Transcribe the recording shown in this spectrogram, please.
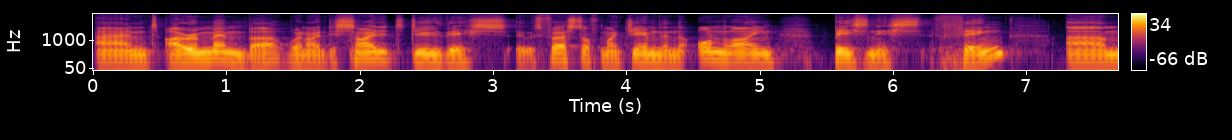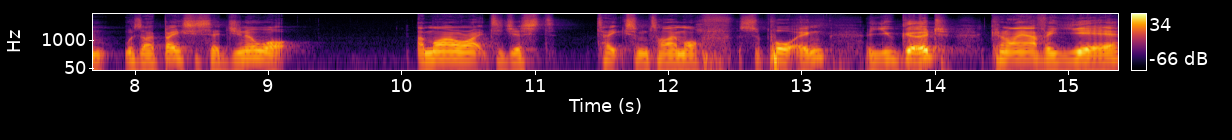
And I remember when I decided to do this, it was first off my gym, then the online business thing. Um, was I basically said, "Do you know what? Am I all right to just take some time off supporting? Are you good? Can I have a year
